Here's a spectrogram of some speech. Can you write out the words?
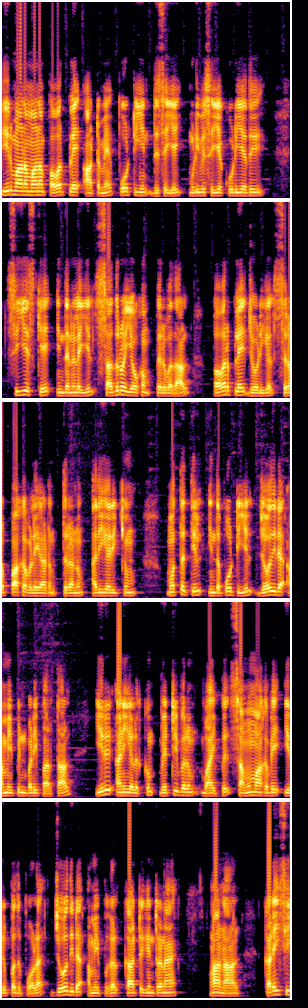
தீர்மானமான பவர் பிளே ஆட்டமே போட்டியின் திசையை முடிவு செய்யக்கூடியது. சிஎஸ்கே இந்த நிலையில் சதுர யோகம் பெறுவதால் பவர் பிளே ஜோடிகள் சிறப்பாக விளையாடும் திறனும் அதிகரிக்கும். மொத்தத்தில் இந்த போட்டியில் ஜோதிட அமைப்பின்படி பார்த்தால் இரு அணிகளுக்கும் வெற்றி பெறும் வாய்ப்பு சமமாகவே இருப்பது போல ஜோதிட அமைப்புகள் காட்டுகின்றன. ஆனால் கடைசி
